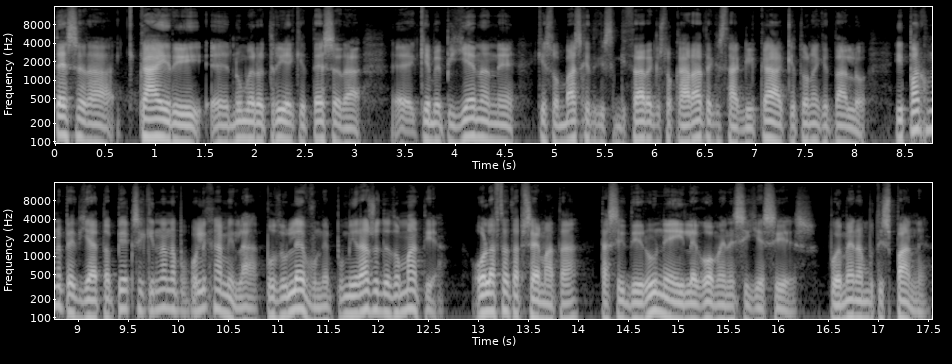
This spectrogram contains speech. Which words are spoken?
4 Κάιρι ε, νούμερο 3 και 4 ε, και με πηγαίνανε και στο μπάσκετ και στην κιθάρα και στο καράτα και στα αγγλικά και το ένα και το άλλο. Υπάρχουν παιδιά τα οποία ξεκινάνε από πολύ χαμηλά, που δουλεύουν, που μοιράζονται δωμάτια. Όλα αυτά τα ψέματα τα συντηρούν οι λεγόμενες ηγεσίες, που εμένα μου τις πάνε.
